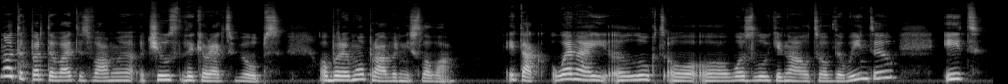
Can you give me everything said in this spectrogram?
Ну, а тепер давайте з вами choose the correct verbs. Оберемо правильні слова. І так, when I looked or, was looking out of the window, it uh,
